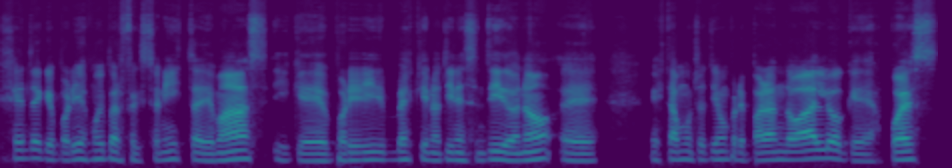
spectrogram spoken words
gente que por ahí es muy perfeccionista y demás, y que por ahí ves que no tiene sentido, ¿no? Eh, está mucho tiempo preparando algo que después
